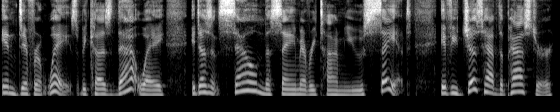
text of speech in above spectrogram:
in different ways because that way it doesn't sound the same every time you say it. If you just have the pastor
